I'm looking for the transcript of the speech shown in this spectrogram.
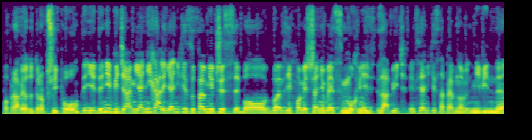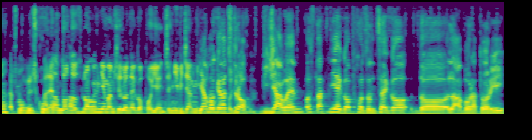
po prawej od dropshipu. Jedynie widziałem Janika, ale Janik jest zupełnie czysty, bo byłem z nim w pomieszczeniu, więc mógł mnie zabić, więc Janik jest na pewno niewinny. Znaczy mógł być Ale cooldown kto to albo- zrobił, nie mam zielonego pojęcia. Nie widziałem nikogo. Ja mogę dać trop. Widziałem ostatniego wchodzącego do laboratorii,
